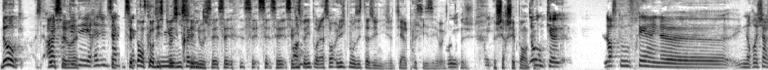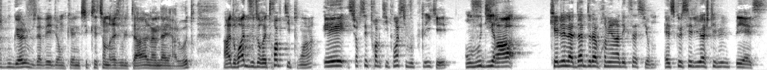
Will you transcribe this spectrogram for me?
Donc, à côté des résultats, c'est pas encore disponible chez nous. C'est disponible pour l'instant uniquement aux États-Unis. Je tiens à le préciser. Oui. ne, cherchez pas encore. Donc, euh, lorsque vous ferez une euh, une recherche Google, vous avez donc une succession de résultats l'un derrière l'autre. À droite, vous aurez trois petits points et sur ces trois petits points, si vous cliquez, on vous dira quelle est la date de la première indexation. Est-ce que c'est du HTTPS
